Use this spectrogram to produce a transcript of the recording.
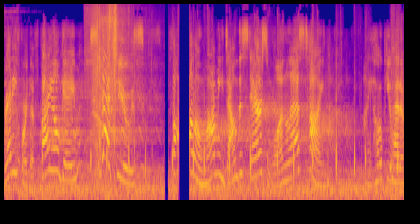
Ready for the final game, statues! Follow mommy down the stairs one last time. I hope you had a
